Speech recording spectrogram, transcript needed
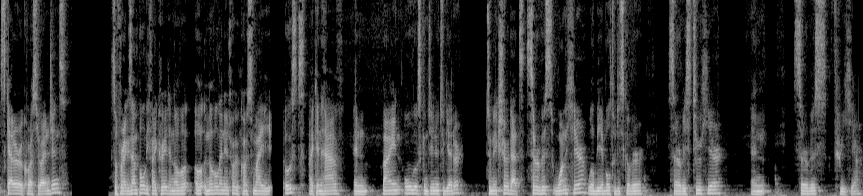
scatter across your engines. So for example, if I create an, over, an overlay network across my hosts, I can have and bind all those containers together to make sure that service one here will be able to discover service two here and service three here.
